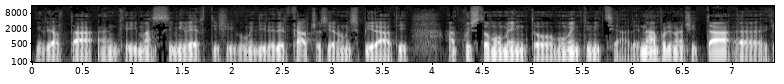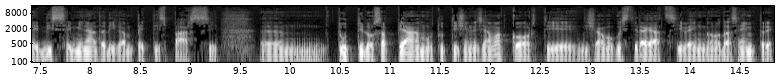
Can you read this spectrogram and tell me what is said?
in realtà anche i massimi vertici dire, del calcio si erano ispirati a questo momento, momento iniziale. Napoli è una città eh, che è disseminata di campetti sparsi, eh, tutti lo sappiamo, tutti ce ne siamo accorti e diciamo, questi ragazzi vengono da sempre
